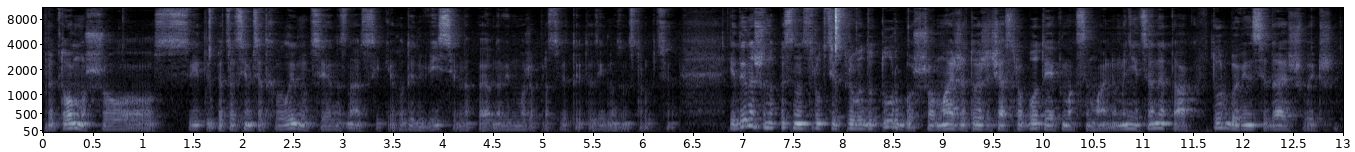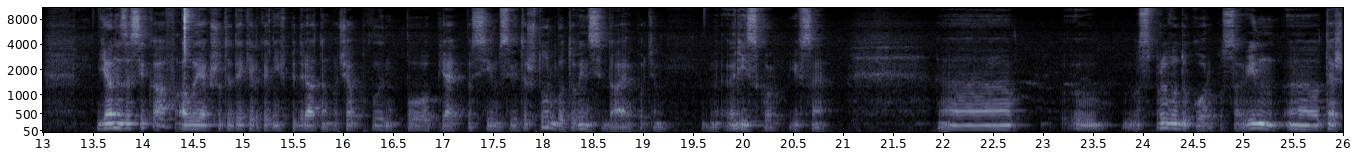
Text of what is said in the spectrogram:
при тому, що світить 570 хвилин, ну, це я не знаю скільки годин, 8, напевно, він може просвітити згідно з інструкцією. Єдине, що написано в інструкції з приводу турбо, що майже той же час роботи, як максимально. Мені це не так. В турбо він сідає швидше. Я не засікав, але якщо ти декілька днів підряд, там, хоча б хвилин по 5 по 7 світиш турбо, то він сідає потім різко і все. З приводу корпуса. Він е, теж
